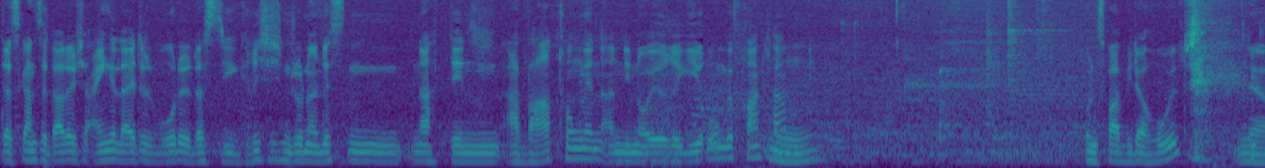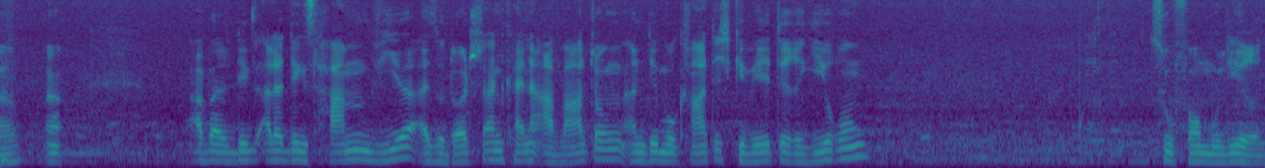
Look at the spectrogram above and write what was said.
das Ganze dadurch eingeleitet wurde, dass die griechischen Journalisten nach den Erwartungen an die neue Regierung gefragt haben. Und zwar wiederholt. Ja. Ja. Aber allerdings- allerdings haben wir, also Deutschland, keine Erwartungen an demokratisch gewählte Regierung zu formulieren.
